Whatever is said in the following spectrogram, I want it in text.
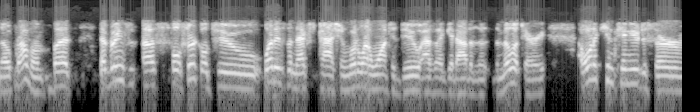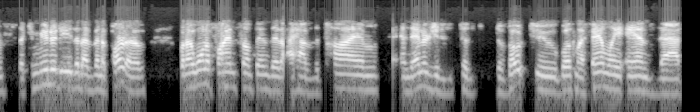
No problem. But that brings us full circle to what is the next passion? What do I want to do as I get out of the, the military? I want to continue to serve the community that I've been a part of, but I want to find something that I have the time and the energy to, to devote to both my family and that.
